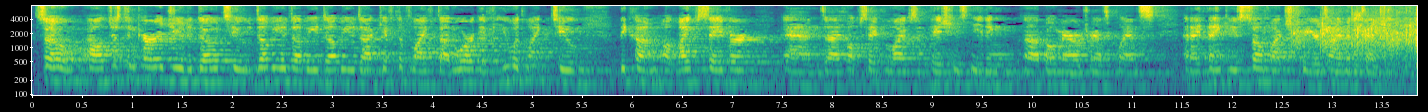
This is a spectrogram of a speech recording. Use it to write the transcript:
So I'll just encourage you to go to www.giftoflife.org if you would like to become a lifesaver and uh, help save the lives of patients needing uh, bone marrow transplants. And I thank you so much for your time and attention.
